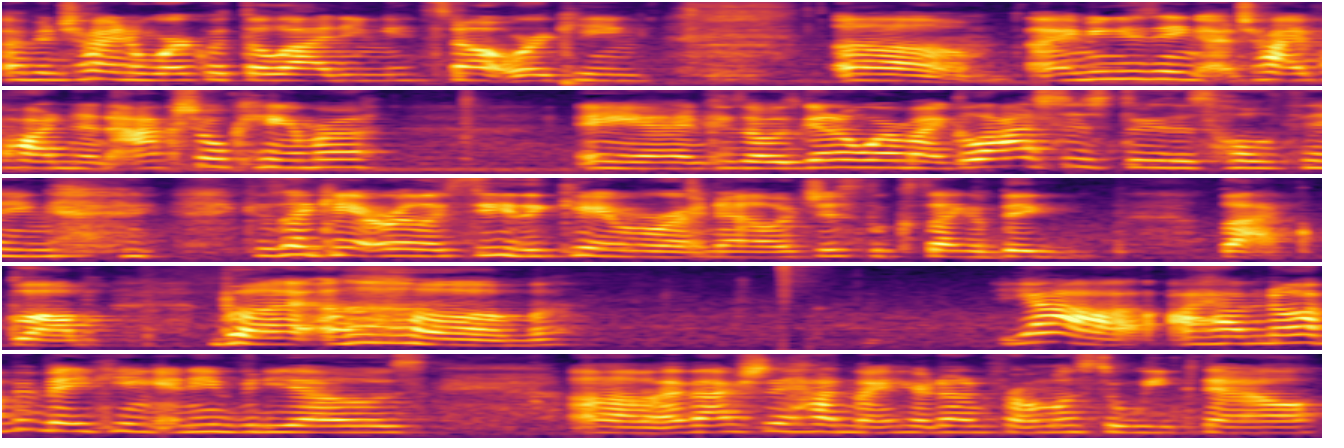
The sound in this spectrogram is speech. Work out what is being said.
I've been trying to work with the lighting. It's not working. Um, I'm using a tripod and an actual camera and because I was gonna wear my glasses through this whole thing because I can't really see the camera right now it just looks like a big black blob. But um yeah I have not been making any videos. Um, I've actually had my hair done for almost a week now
